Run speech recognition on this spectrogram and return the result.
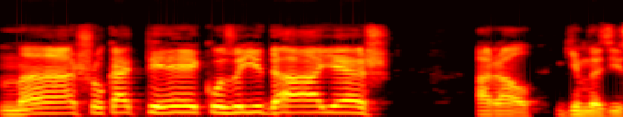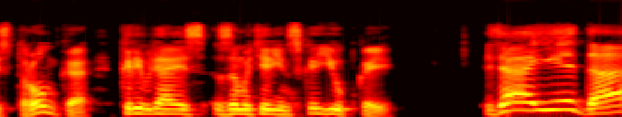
«Нашу копейку заедаешь!» — орал гимназист Ромка, кривляясь за материнской юбкой. «Заедаешь!»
